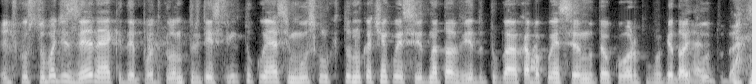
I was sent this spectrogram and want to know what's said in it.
A gente costuma dizer, né, que depois do quilômetro 35 tu conhece músculo que tu nunca tinha conhecido na tua vida, tu acaba conhecendo no teu corpo porque dói é. tudo. Né?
